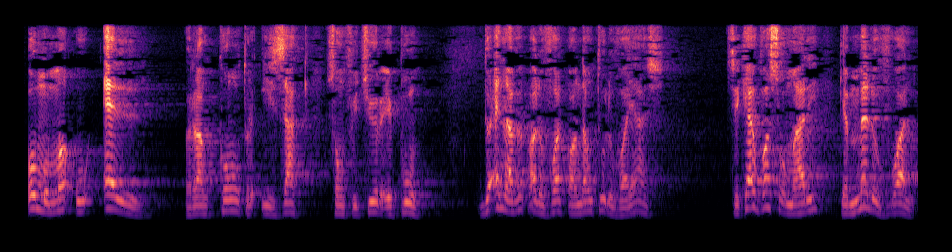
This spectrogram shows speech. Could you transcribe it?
Au moment où elle rencontre Isaac, son futur époux. Donc elle n'avait pas le voile pendant tout le voyage. C'est qu'elle voit son mari qu'elle met le voile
